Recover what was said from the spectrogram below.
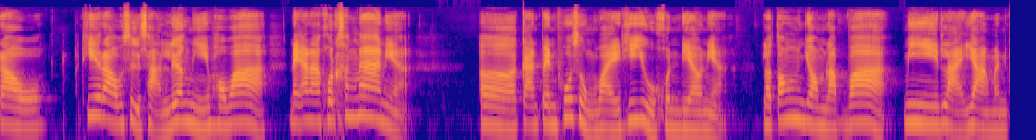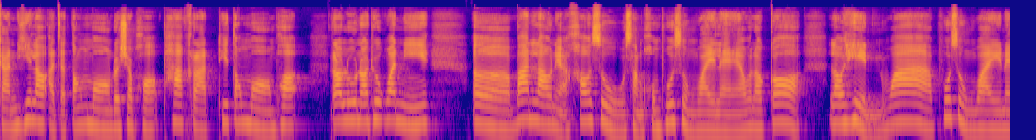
เราที่เราสื่อสารเรื่องนี้ เพราะว่าในอนาคตข้างหน้าเนี่ยการเป็นผู้สูงวัยที่อยู่คนเดียวเนี่ยเราต้องยอมรับว่ามีหลายอย่างเหมือนกันที่เราอาจจะต้องมองโดยเฉพาะภาครัฐที่ต้องมอง เพราะเรารู้เนาะทุกวันนี้บ้านเราเนี่ยเข้าสู่สังคมผู้สูงวัยแล้ว แล้วก็เราเห็นว่าผู้สูงวัยใน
